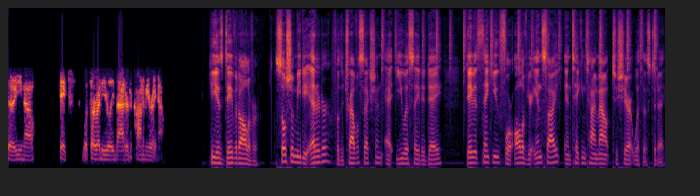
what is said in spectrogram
to, you know, fix what's already a really battered economy right now. He is David Oliver, social media editor for the travel section at USA Today. David, thank you for all of your insight and taking time out to share it with us today.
